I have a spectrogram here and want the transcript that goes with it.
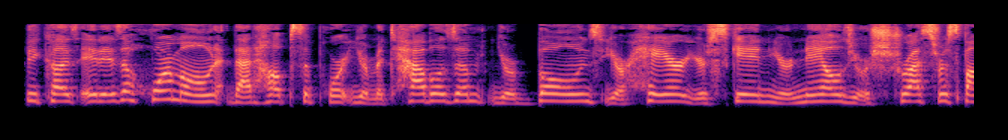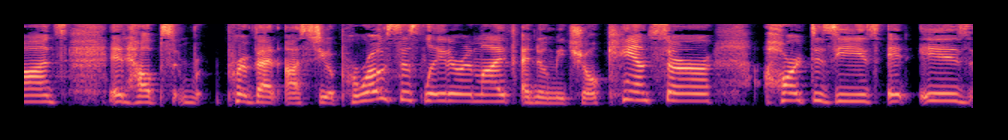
because it is a hormone that helps support your metabolism, your bones, your hair, your skin, your nails, your stress response. It helps prevent osteoporosis later in life, endometrial cancer, heart disease. It is,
